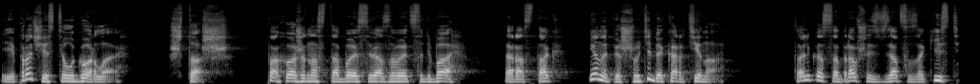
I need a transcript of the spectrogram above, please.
и прочистил горло. «Что ж, похоже, нас с тобой связывает судьба. Раз так, я напишу тебе картину». Только собравшись взяться за кисть,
